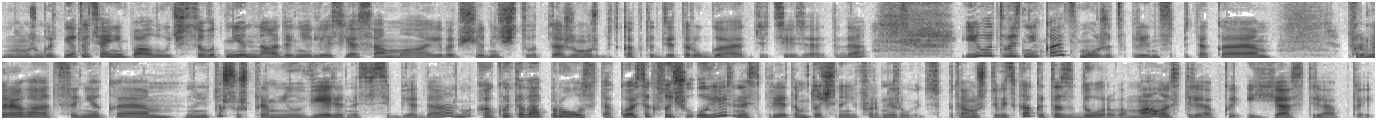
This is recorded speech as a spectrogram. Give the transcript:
Мы можем говорить, нет, у тебя не получится, вот не надо, не лезь, я сама. И вообще, значит, вот даже, может быть, как-то где-то ругают детей за это. Да? И вот возникать может, в принципе, такая формироваться некая, ну не то, что уж прям неуверенность в себе, да, ну какой-то вопрос такой. Во всяком случае, уверенность при этом точно не формируется, потому что ведь как это здорово, мама с тряпкой и я с тряпкой,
